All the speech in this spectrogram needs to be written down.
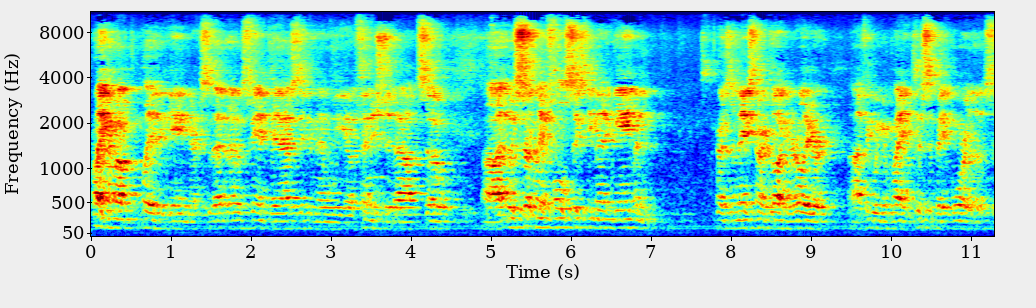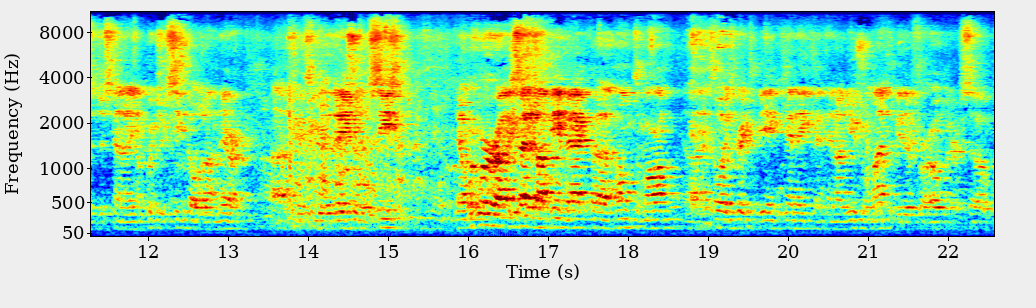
probably come out and play the game there. So that, that was fantastic, and then we uh, finished it out. So uh, it was certainly a full 60-minute game, and President Mason and I were talking earlier, I think we can probably anticipate more of those, so just kind of, you know, put your seatbelt on there, uh, because of the nature of the season. Know, we're, we're uh, excited about being back, uh, home tomorrow. Uh, it's always great to be in Kinnick and, and unusual not to be there for our opener, so,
